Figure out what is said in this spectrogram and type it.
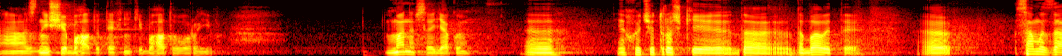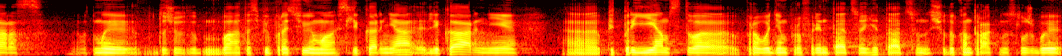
е, знищує багато техніки, багато ворогів. В мене все, дякую. Я хочу трошки да, додати. Е, Саме зараз от ми дуже багато співпрацюємо з лікарня, лікарні, е, підприємства, проводимо профорієнтацію, агітацію щодо контрактної служби.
